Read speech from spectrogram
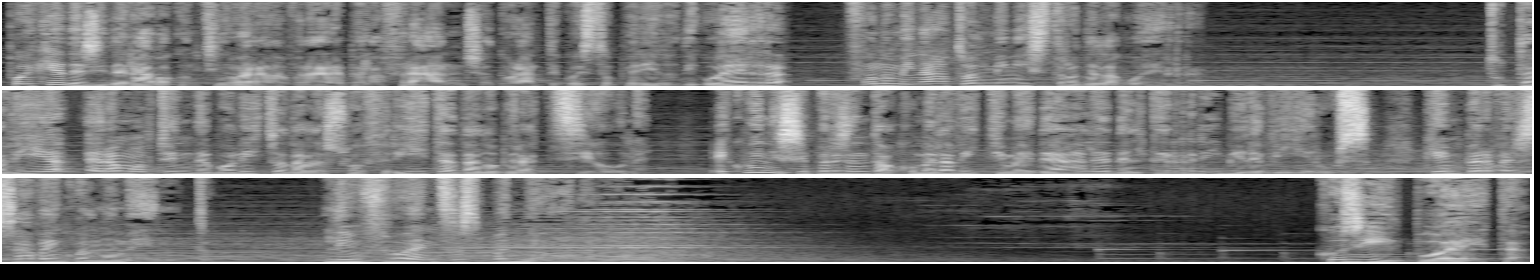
Poiché desiderava continuare a lavorare per la Francia durante questo periodo di guerra, fu nominato al ministro della guerra. Tuttavia era molto indebolito dalla sua ferita e dall'operazione e quindi si presentò come la vittima ideale del terribile virus che imperversava in quel momento l'influenza spagnola. Così il poeta,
